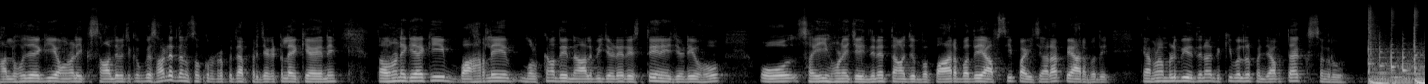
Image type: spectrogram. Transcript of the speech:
ਹੱਲ ਹੋ ਜਾਏਗੀ। ਆਉਣ ਵਾਲੇ 1 ਸਾਲ ਦੇ ਵਿੱਚ, ਕਿਉਂਕਿ 350 ਕਰੋੜ ਰੁਪਏ ਦਾ ਪ੍ਰੋਜੈਕਟ ਲੈ ਕੇ ਆਏ ਨੇ। ਤਾਂ ਉਹਨਾਂ ਨੇ ਕਿਹਾ ਕਿ ਬਾਹਰਲੇ ਮੁਲਕਾਂ ਦੇ ਨਾਲ ਵੀ ਜਿਹੜੇ ਰਿਸ਼ਤੇ ਨੇ, ਜਿਹੜੇ ਉਹ ਉਹ ਸਹੀ ਹੋਣੇ ਚਾਹੀਦੇ ਨੇ, ਤਾਂ ਜੋ ਵਪਾਰ ਵਧੇ, ਆਪਸੀ ਭਾਈਚਾਰਾ ਪਿਆਰ ਵਧੇ। ਕੈਮਰਾ ਬਲਬੀਰ ਦੇ ਨਾਲ ਵਿੱਕੀ ਬੱਲਰ, ਪੰਜਾਬ ਤੱਕ, ਸੰਗਰੂਰ।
